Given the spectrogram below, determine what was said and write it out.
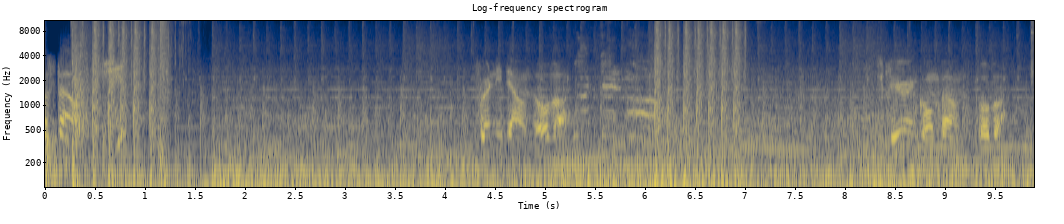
Hostile! Shit! Friendly down, over. Securing compound, over.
